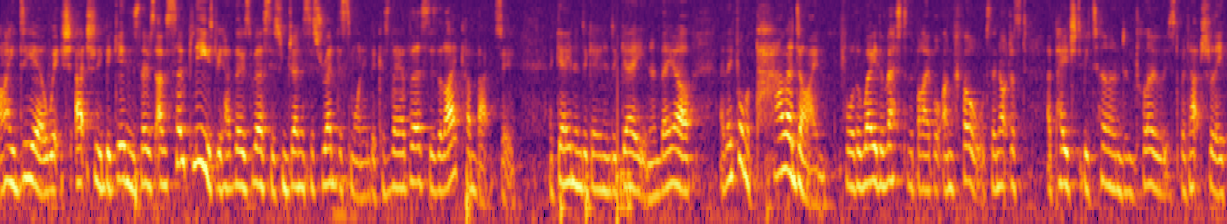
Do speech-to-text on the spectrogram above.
idea which actually begins those. I was so pleased we had those verses from Genesis read this morning because they are verses that I come back to again and again and again, and they are and they form a paradigm for the way the rest of the Bible unfolds. They're not just a page to be turned and closed, but actually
